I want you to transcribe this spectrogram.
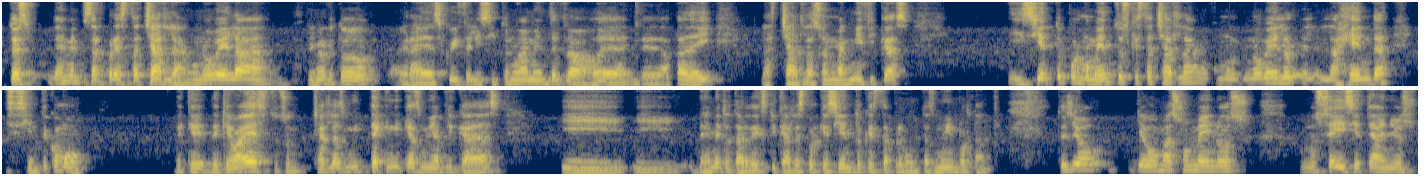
Entonces, déjenme empezar por esta charla. Uno ve la, primero que todo, agradezco y felicito nuevamente el trabajo de, de Data Day. Las charlas son magníficas y siento por momentos que esta charla, como uno ve la agenda y se siente como, ¿de qué, ¿de qué va esto? Son charlas muy técnicas, muy aplicadas y, y déjenme tratar de explicarles por qué siento que esta pregunta es muy importante. Entonces yo llevo más o menos unos 6, 7 años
